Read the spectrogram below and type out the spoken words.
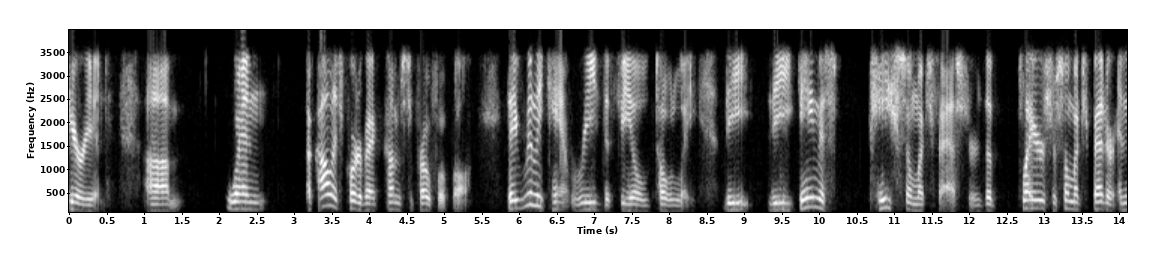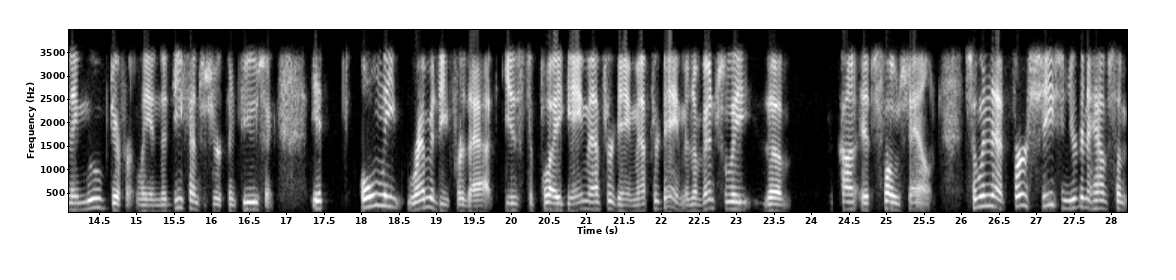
period. Um, when a college quarterback comes to pro football, they really can't read the field totally. The the game is paced so much faster. The players are so much better and they move differently and the defenses are confusing. It only remedy for that is to play game after game after game and eventually the it slows down. So in that first season, you're going to have some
